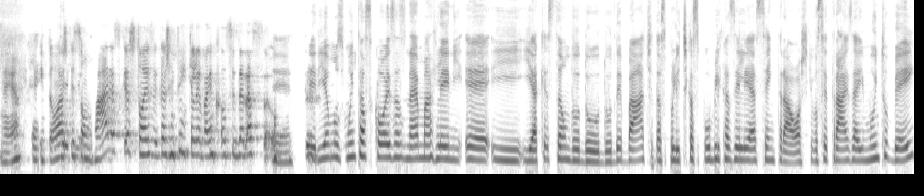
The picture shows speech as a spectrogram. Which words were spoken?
Né? É, então, acho que são várias questões que a gente tem que levar em consideração. É, teríamos muitas coisas, né, Marlene? É, e, e, a questão do, do, do, debate das políticas públicas, ele é central. Acho que você traz aí muito bem.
